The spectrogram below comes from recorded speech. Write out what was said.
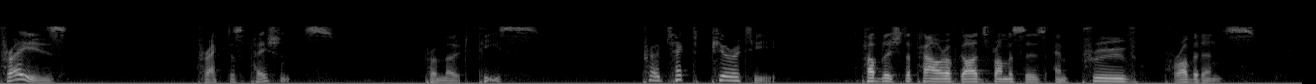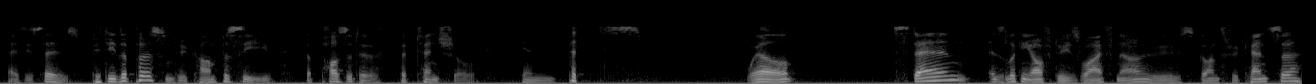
praise, practice patience, promote peace, protect purity, publish the power of God's promises, and prove providence. As he says, pity the person who can't perceive the positive potential in pits. Well, Stan is looking after his wife now, who's gone through cancer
